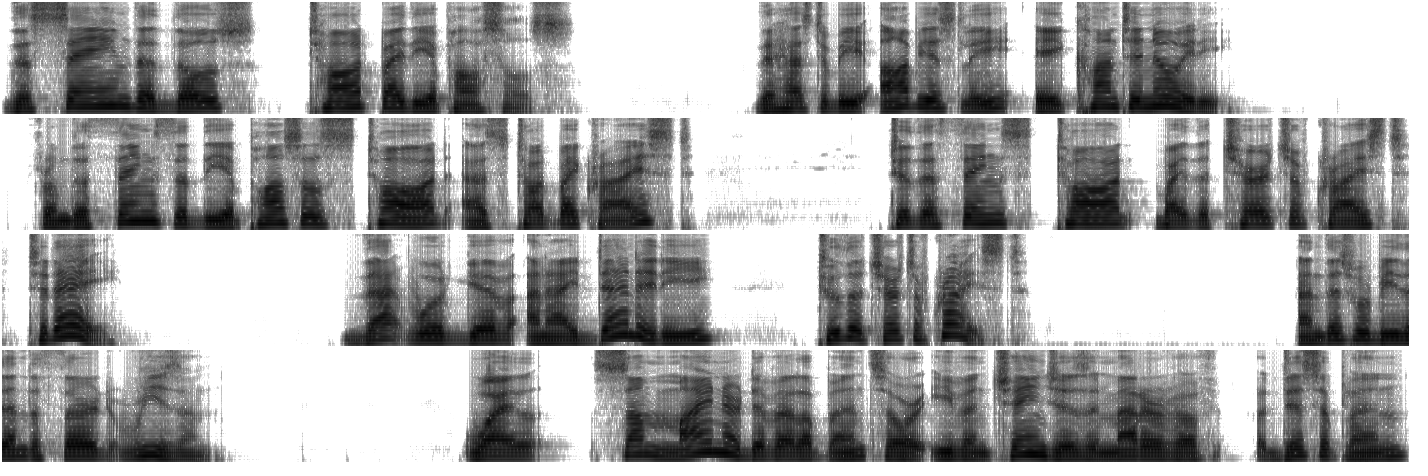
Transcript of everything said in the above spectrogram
the same that those taught by the apostles. There has to be obviously a continuity from the things that the apostles taught as taught by Christ to the things taught by the church of Christ today. That would give an identity to the church of Christ. And this would be then the third reason. While some minor developments or even changes in matter of discipline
